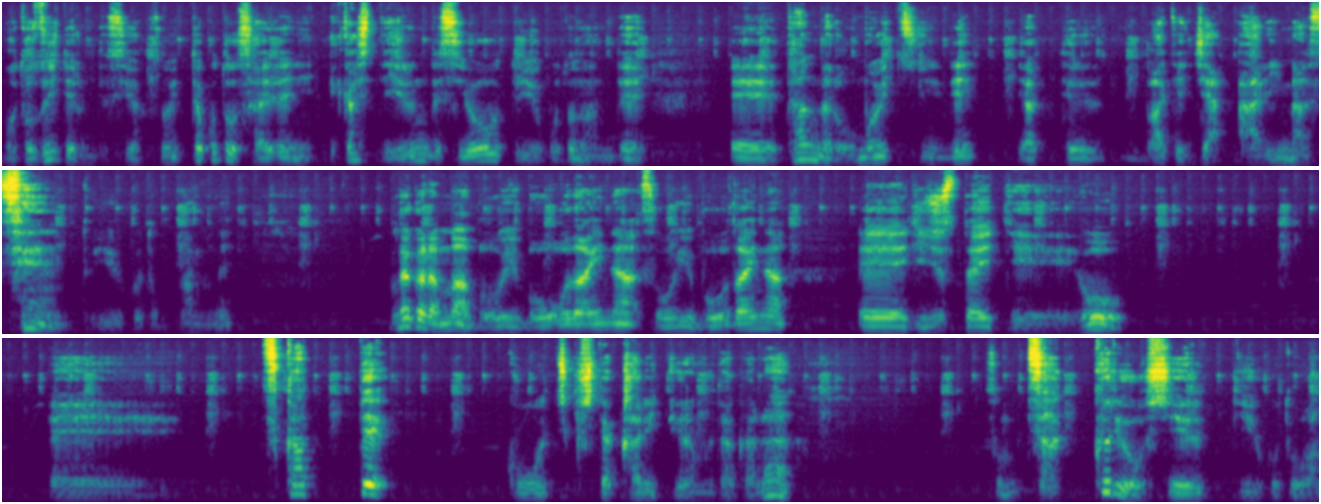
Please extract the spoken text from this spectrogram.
基づいてるんですよ。そういったことを最大に生かしているんですよということなんで、えー、単なる思いつきでやってるわけじゃありませんということなのね。だからまあこういう膨大なそういう膨大な、えー、技術体系を、えー、使って構築したカリキュラムだからそのざっくり教えるっていうことは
